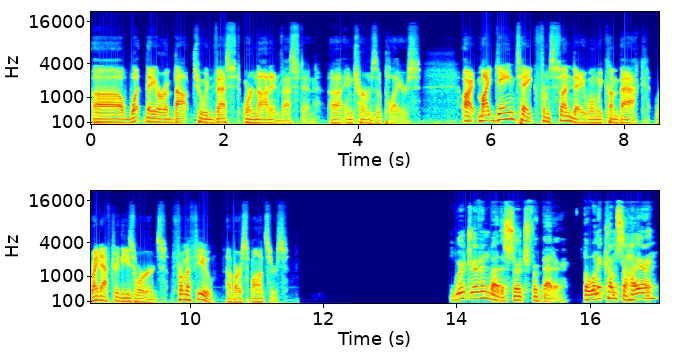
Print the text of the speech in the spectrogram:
uh, what they are about to invest or not invest in uh, in terms of players. All right, my game take from Sunday when we come back, right after these words from a few of our sponsors. We're driven by the search for better. But when it comes to hiring,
